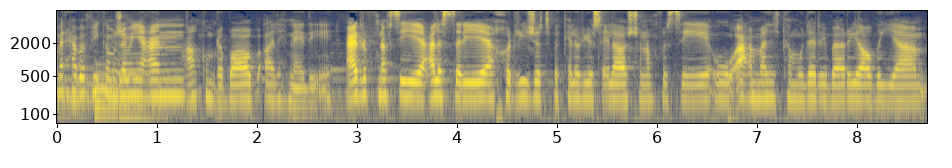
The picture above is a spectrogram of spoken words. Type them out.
مرحبا فيكم جميعا. معكم رباب آل هنيدي. أعرف نفسي على السريع خريجة بكالوريوس علاج تنفسي وأعمل كمدربة رياضية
